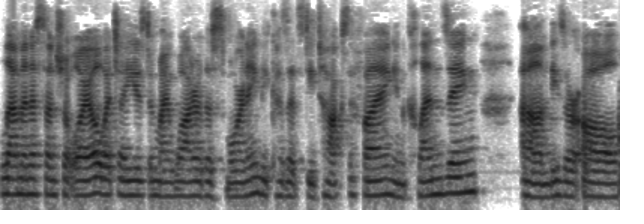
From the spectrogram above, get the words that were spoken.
Lemon essential oil, which I used in my water this morning because it's detoxifying and cleansing. Um, these are all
